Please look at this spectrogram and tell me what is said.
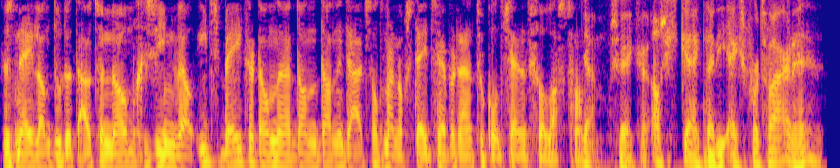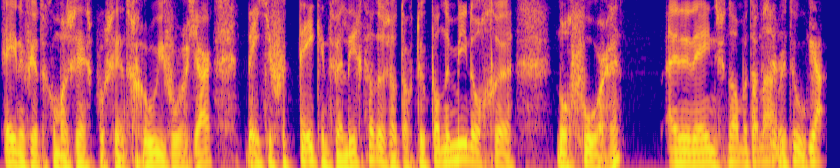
Dus Nederland doet het autonoom gezien wel iets beter dan, dan, dan in Duitsland. Maar nog steeds hebben we daar natuurlijk ontzettend veel last van. Ja, zeker. Als je kijkt naar die exportwaarde, 41,6 procent groei vorig jaar. Beetje vertekend wellicht, want er zat ook de pandemie nog, nog voor. Hè? En ineens nam het daarna weer toe. Ja.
